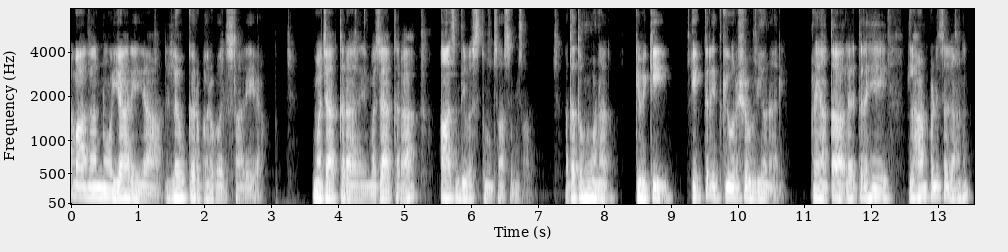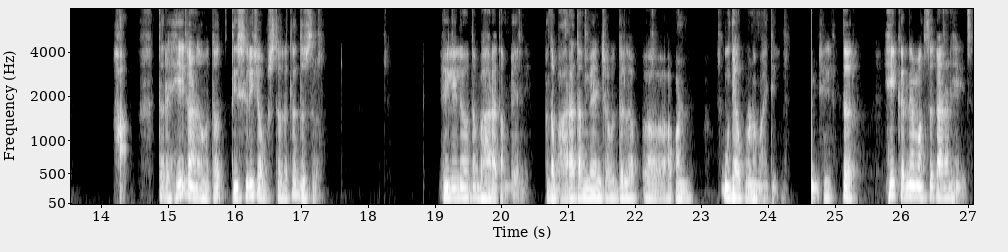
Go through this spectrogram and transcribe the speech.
बागांनो या रे या लवकर भरभर सारे या. मजा करा रे मजा करा. आज दिवस तुमचा समजा आता तुम्ही म्हणाल की विकी एकतर इतकी वर्ष व्हिडिओ नाही आणि आता आलंय तर हे लहानपणीचं गाणं? हा. तर हे गाणं होतं तिसरीच्या पुस्तकातलं दुसरं. हे लिहिलं होतं भारत आंबे यांनी आता भारत आंबे यांच्याबद्दल आपण उद्या पूर्ण माहिती तर हे करण्यामागचं कारण हेच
